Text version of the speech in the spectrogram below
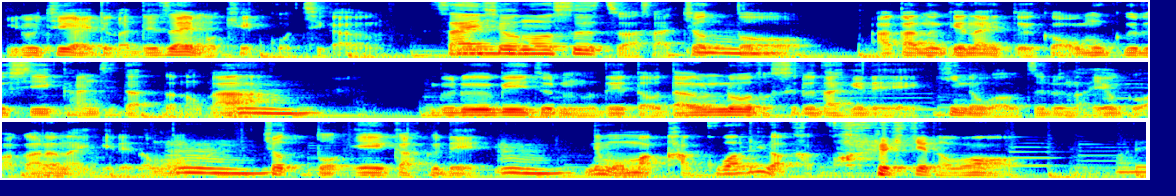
色違いとかデザインも結構違う。最初のスーツはさ、ちょっと垢抜けないというか重苦しい感じだったのが、うん。ブルービートルのデータをダウンロードするだけで機能が映るのはよくわからないけれども、うん。ちょっと鋭角で、うん、でもまあ、かっこ悪いはかっこ悪いけども、あれ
